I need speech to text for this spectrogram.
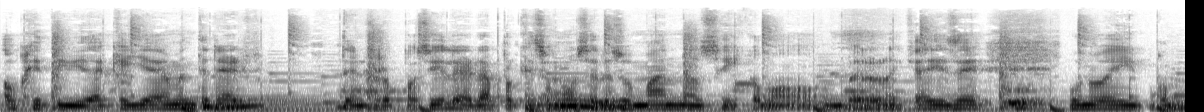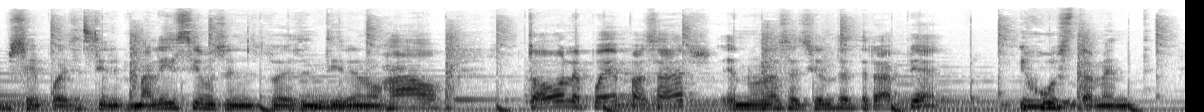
objetividad que ella debe mantener, dentro de lo posible, ¿verdad? Porque somos seres humanos y como Verónica dice, uno se puede sentir malísimo, se puede sentir enojado, todo le puede pasar en una sesión de terapia y justamente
